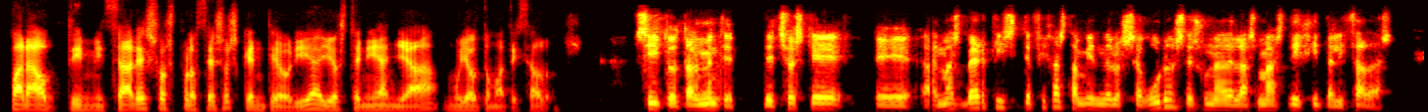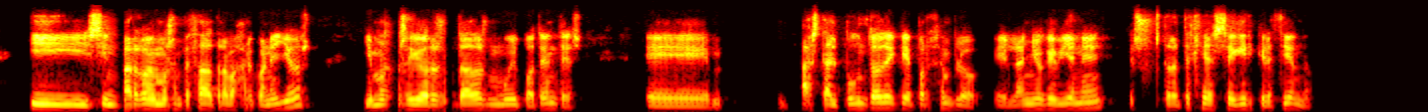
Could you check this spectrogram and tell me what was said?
para optimizar esos procesos que en teoría ellos tenían ya muy automatizados. Sí, totalmente. De hecho, es que eh, además Verti, si te fijas, también de los seguros es una de las más digitalizadas. Y sin embargo, hemos empezado a trabajar con ellos y hemos conseguido resultados muy potentes. Eh, hasta el punto de que, por ejemplo, el año que viene su estrategia es seguir creciendo.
